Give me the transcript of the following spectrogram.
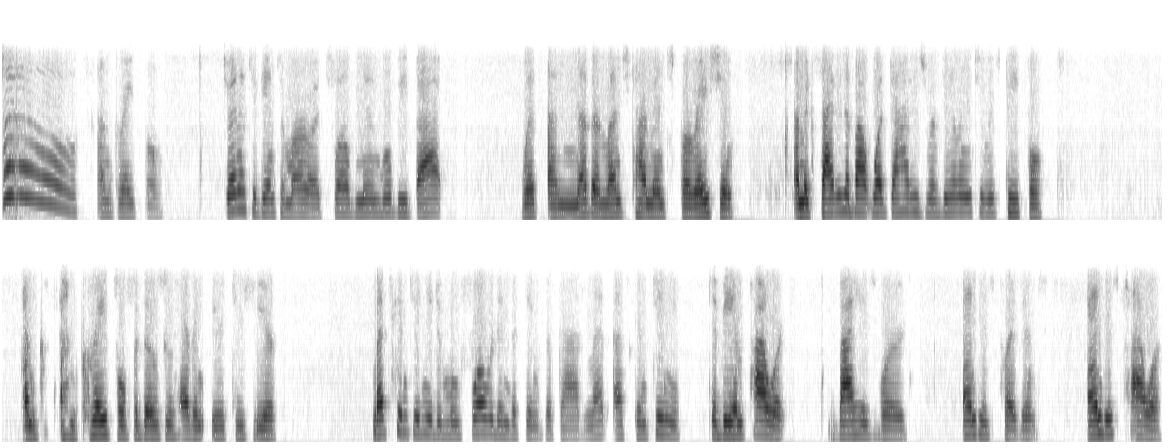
Oh, I'm grateful. Join us again tomorrow at 12 noon. We'll be back with another lunchtime inspiration. I'm excited about what God is revealing to his people. I'm, I'm grateful for those who have an ear to hear. Let's continue to move forward in the things of God. Let us continue to be empowered by his word and his presence and his power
